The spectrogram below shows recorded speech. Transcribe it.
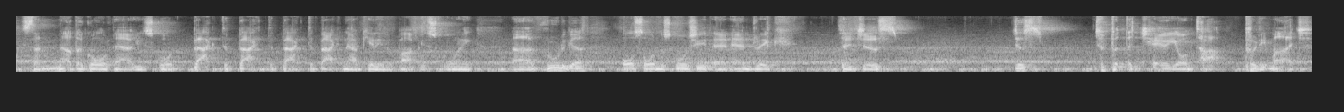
It's another goal now. He scored back to back to back to back. Now Kylian Mbappe scoring. Uh, Rudiger also on the score sheet, and Endrick to just just to put the cherry on top, pretty much,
